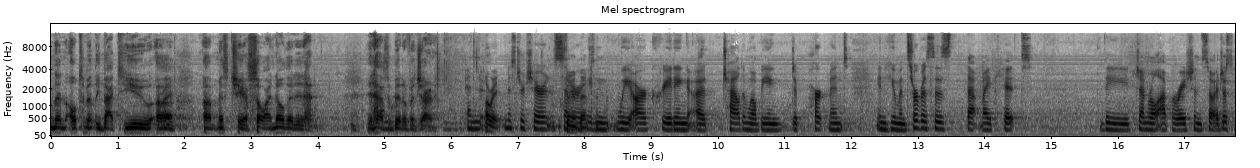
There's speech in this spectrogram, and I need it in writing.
then ultimately back to you, uh, uh, Mr. Chair. So I know that it, it has a bit of a journey. And, All right. Mr. Chair, Senator Senator Benson. Hayden, we are creating a Child and Wellbeing Department in Human Services that might hit the general operations. So I just,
